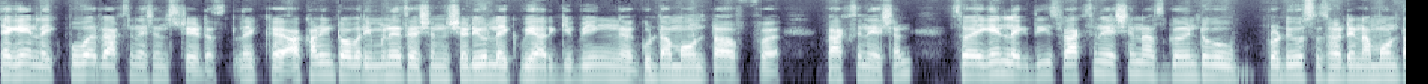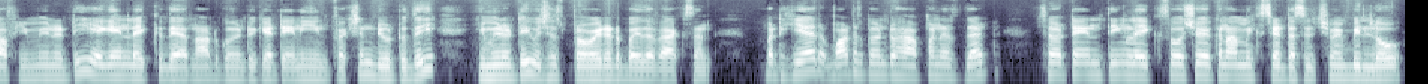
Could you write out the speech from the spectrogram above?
again like poor vaccination status. Like uh, according to our immunization schedule like we are giving a good amount of uh, vaccination. So again like this vaccination is going to produce a certain amount of immunity. Again like they are not going to get any infection due to the immunity which is provided by the vaccine. But here what is going to happen is that certain thing like socioeconomic status which may be low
